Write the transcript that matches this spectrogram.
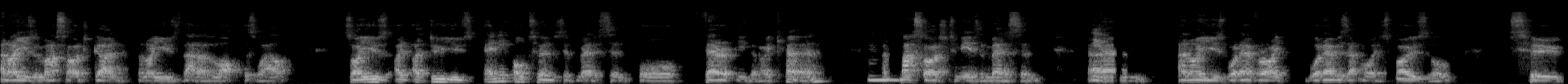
and I use a massage gun, and I use that a lot as well. So I use I, I do use any alternative medicine or therapy that I can. Mm-hmm. massage to me is a medicine. Yeah. Um, and I use whatever I whatever's at my disposal to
